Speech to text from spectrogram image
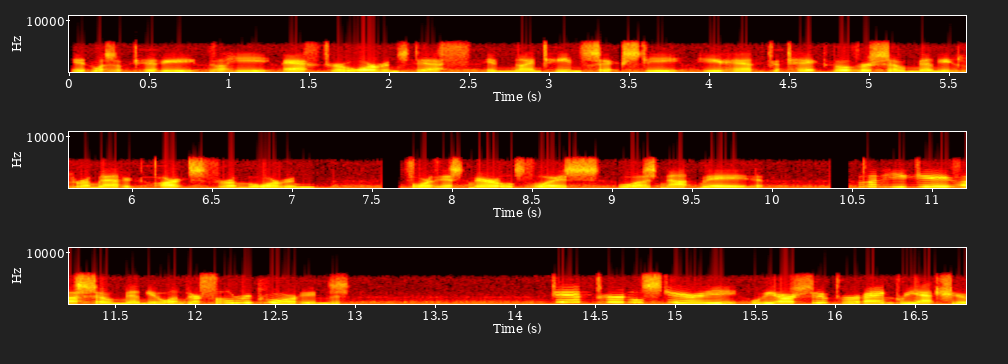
It was a pity that he, after Warren's death in 1960, he had to take over so many dramatic parts from Warren. For this Merrill's voice was not made. But he gave us so many wonderful recordings. Dead Colonel Scary, we are super angry at you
